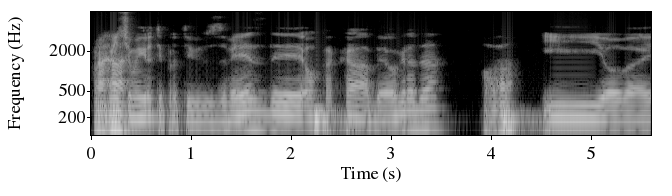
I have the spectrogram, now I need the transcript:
Aha. Mi ćemo igrati protiv Zvezde, OKK Beograda Aha. i ovaj...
